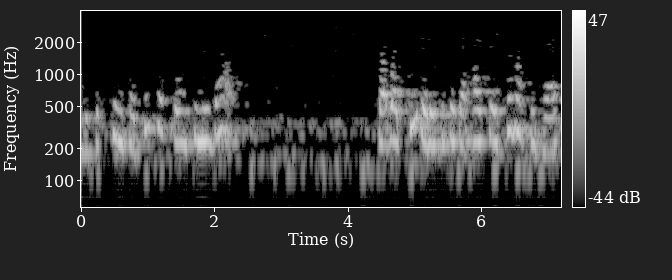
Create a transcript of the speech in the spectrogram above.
age of 16, so she took her and she moved out. But what she did is she took that high school equivalency test,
